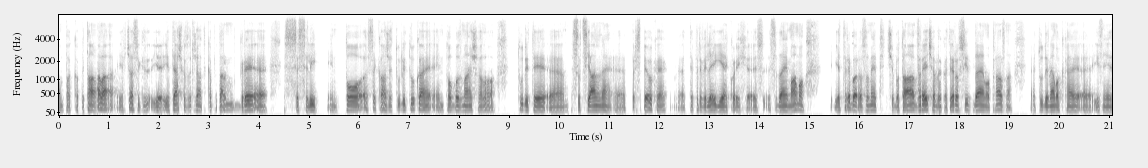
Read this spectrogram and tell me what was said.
Ampak kapitala je včasih je, je težko zdržati. Kapital gre, eh, se seli in to se kaže tudi tukaj in to bo zmanjšalo tudi te eh, socialne eh, prispevke, eh, te privilegije, ko jih eh, sedaj imamo je treba razumeti, če bo ta vreča, v katero vsi dajemo prazna, eh, tudi ne bo kaj eh, iz nje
